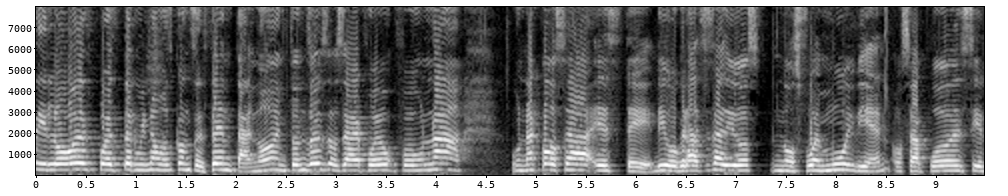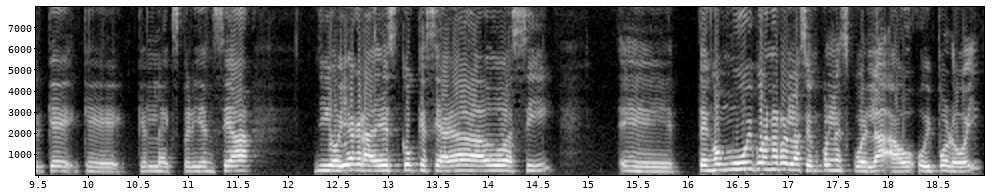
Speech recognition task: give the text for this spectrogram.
y luego después terminamos con 60, ¿no? Entonces, o sea, fue, fue una, una cosa, este, digo, gracias a Dios nos fue muy bien, o sea, puedo decir que, que, que la experiencia, y hoy agradezco que se haya dado así, eh, tengo muy buena relación con la escuela hoy por hoy.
